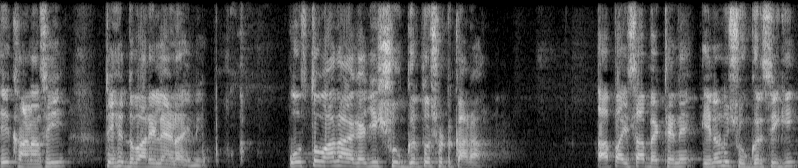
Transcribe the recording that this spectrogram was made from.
ਇਹ ਖਾਣਾ ਸੀ ਤੇ ਇਹ ਦੁਬਾਰੇ ਲੈਣ ਆਏ ਨੇ। ਉਸ ਤੋਂ ਬਾਅਦ ਆ ਗਿਆ ਜੀ ਸ਼ੂਗਰ ਤੋਂ ਛੁਟਕਾਰਾ। ਆ ਭਾਈ ਸਾਹਿਬ ਬੈਠੇ ਨੇ, ਇਹਨਾਂ ਨੂੰ ਸ਼ੂਗਰ ਸੀਗੀ।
